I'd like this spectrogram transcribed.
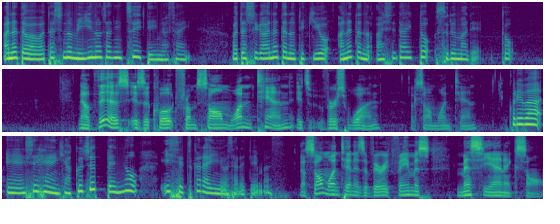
あなたは私の右の座についていなさい。私があなたの敵をあなたの足台とするまでと。Now, this is a quote from Psalm 110. It's verse 1 of Psalm 110. これは、えー詩編110編の一節から引用されています。Now, Psalm 110 is a very famous messianic psalm.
